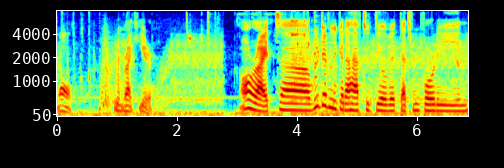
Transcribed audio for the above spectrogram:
Feel. Ooh, room right here. Alright, uh, we're definitely gonna have to deal with that room 14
